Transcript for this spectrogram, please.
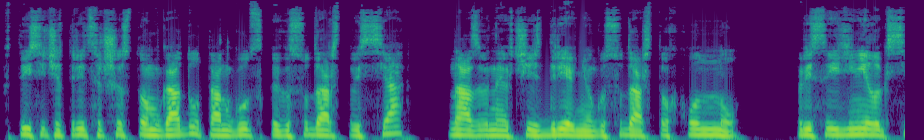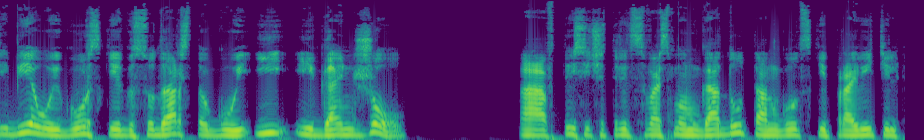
В 1036 году тангутское государство Ся, названное в честь древнего государства Хунну, присоединило к себе уйгурские государства Гуи и Ганьчжоу. А в 1038 году тангутский правитель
